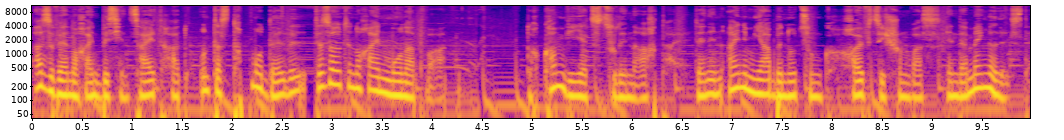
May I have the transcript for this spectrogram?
Also wer noch ein bisschen Zeit hat und das Topmodell will, der sollte noch einen Monat warten. Doch kommen wir jetzt zu den Nachteilen, denn in einem Jahr Benutzung häuft sich schon was in der Mängelliste.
